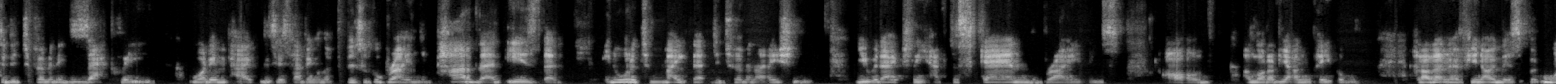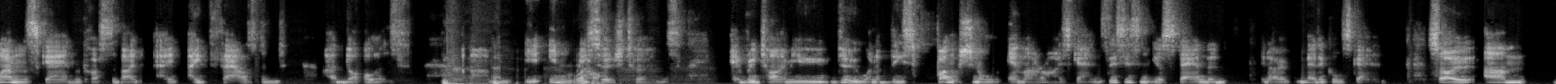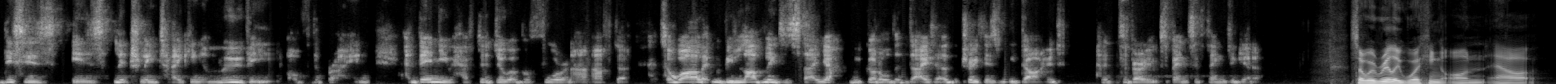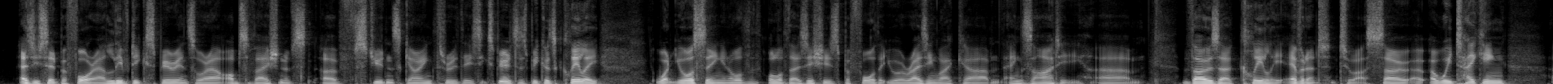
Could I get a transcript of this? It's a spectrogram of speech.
to determine exactly what impact this is having on the physical brain. And part of that is that in order to make that determination, you would actually have to scan the brains of a lot of young people. And I don't know if you know this, but one scan costs about eight thousand uh, dollars um, in research terms every time you do one of these functional MRI scans. This isn't your standard, you know, medical scan. So um, this is is literally taking a movie of the brain, and then you have to do a before and after. So while it would be lovely to say, "Yep, we've got all the data," the truth is we don't, and it's a very expensive thing to get it. So we're really working on our as you said before, our lived experience or our observation of, of students going through these experiences, because clearly what you're seeing in all, the, all of those issues before that you were raising, like um, anxiety, um, those are clearly evident to us. So uh, are we taking...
